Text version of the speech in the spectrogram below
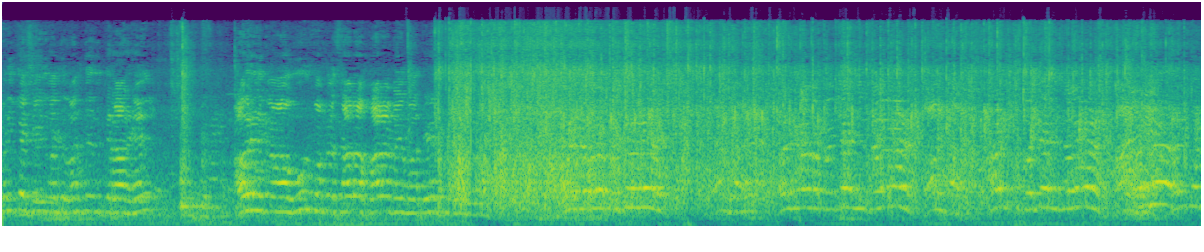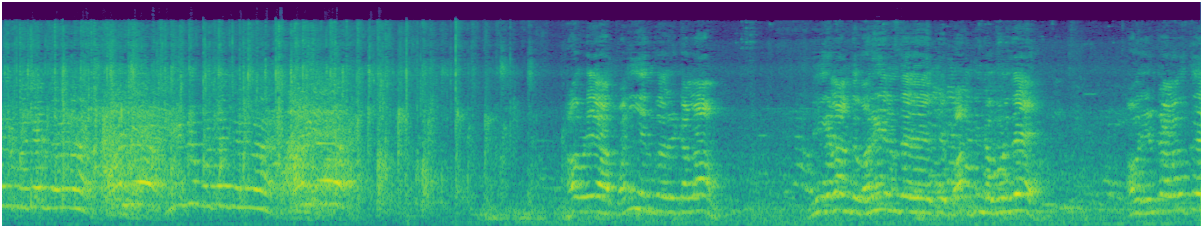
ஒழிக்க செய்து வந்து வந்திருக்கிறார்கள். அவர்களுக்கு நான் ஊர் மக்கள் சார்பாக பாராட்டை. அவருடைய பணி என்பதற்கெல்லாம் நீங்களாம் அந்த வருகின்ற பார்க்கின்ற பொழுது அவர் எந்த அளவுக்கு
